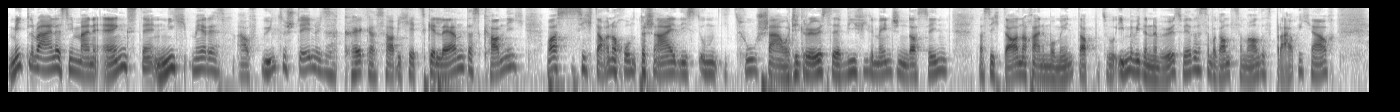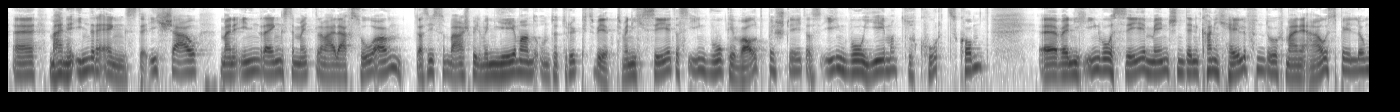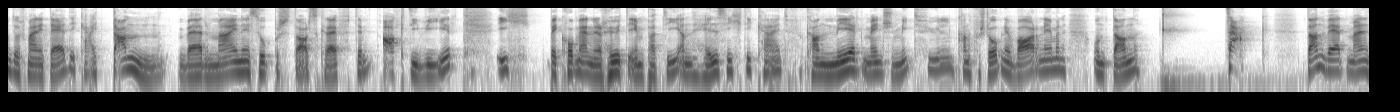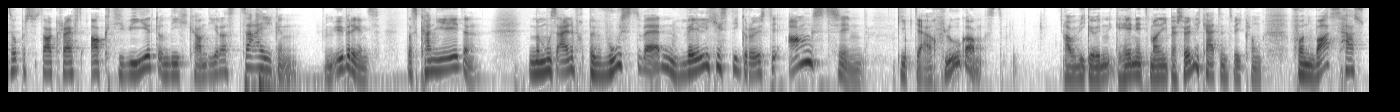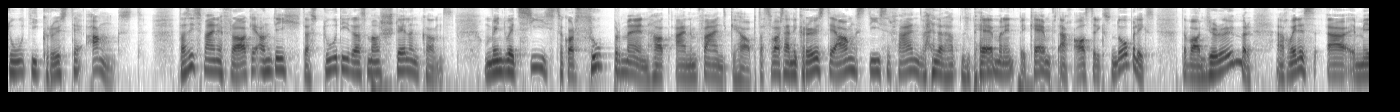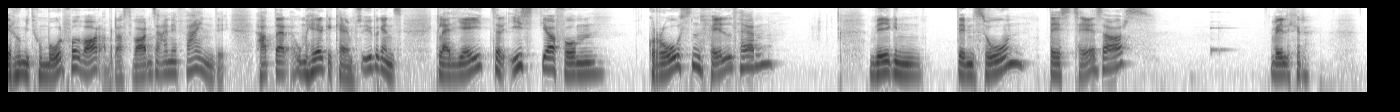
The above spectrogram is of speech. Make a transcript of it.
Mittlerweile sind meine Ängste nicht mehr auf Bühnen zu stehen. Ich sage, okay, das habe ich jetzt gelernt, das kann ich. Was sich da noch unterscheidet, ist um die Zuschauer, die Größe, wie viele Menschen das sind, dass ich da nach einem Moment ab und zu immer wieder nervös werde. Das ist aber ganz normal, das brauche ich auch. Äh, meine innere Ängste. Ich schaue meine innere Ängste mittlerweile auch so an. Das ist zum Beispiel, wenn jemand unterdrückt wird. Wenn ich sehe, dass irgendwo Gewalt besteht, dass irgendwo jemand zu kurz kommt, äh, wenn ich irgendwo sehe, Menschen, denen kann ich helfen durch meine Ausbildung, durch meine Tätigkeit, dann werden meine Superstars-Kräfte aktiviert. Ich bekomme eine erhöhte Empathie an Hellsichtigkeit, kann mehr Menschen mitfühlen, kann Verstorbene wahrnehmen und dann zack, dann werden meine Superstar-Kräfte aktiviert und ich kann dir das zeigen. Übrigens, das kann jeder. Man muss einfach bewusst werden, welches die größte Angst sind. Gibt ja auch Flugangst. Aber wir gehen jetzt mal in die Persönlichkeitsentwicklung. Von was hast du die größte Angst? Das ist meine Frage an dich, dass du dir das mal stellen kannst. Und wenn du jetzt siehst, sogar Superman hat einen Feind gehabt. Das war seine größte Angst, dieser Feind, weil er hat ihn permanent bekämpft. Auch Asterix und Obelix, da waren die Römer. Auch wenn es äh, mehr mit humorvoll war, aber das waren seine Feinde. Hat er umhergekämpft. Übrigens, Gladiator ist ja vom großen Feldherrn wegen dem Sohn des Cäsars, welcher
